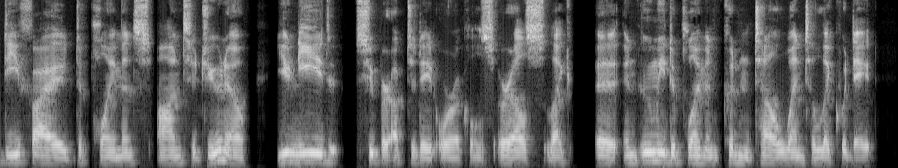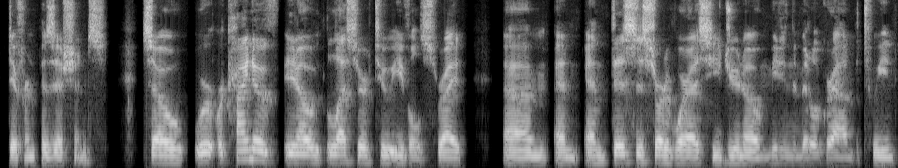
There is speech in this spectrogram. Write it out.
DeFi deployments onto Juno, you need super up to date oracles, or else like a, an Umee deployment couldn't tell when to liquidate different positions. So we're we're kind of you know lesser of two evils, right? Um, and and this is sort of where I see Juno meeting the middle ground between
